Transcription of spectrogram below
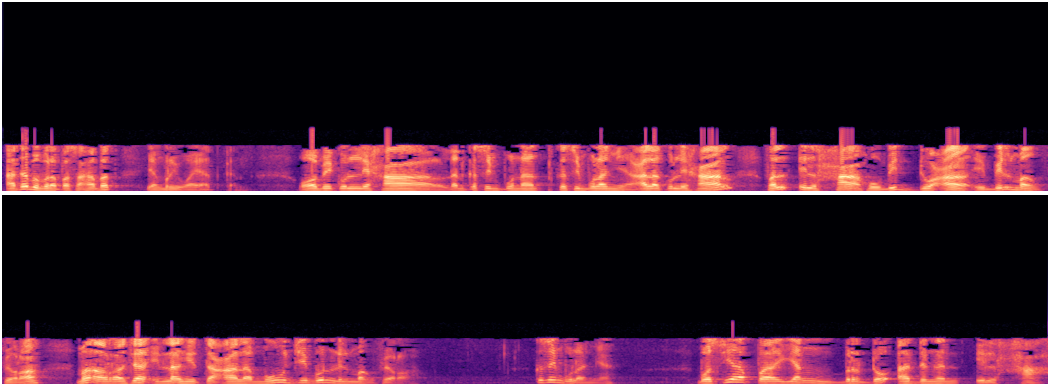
Ada beberapa sahabat yang meriwayatkan. Wa bi kulli hal dan kesimpulan kesimpulannya ala kulli hal fal ilhahu bid du'a bil maghfirah ma'a raja'illahi ta'ala mujibun lil maghfirah. Kesimpulannya bahwa siapa yang berdoa dengan ilhah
